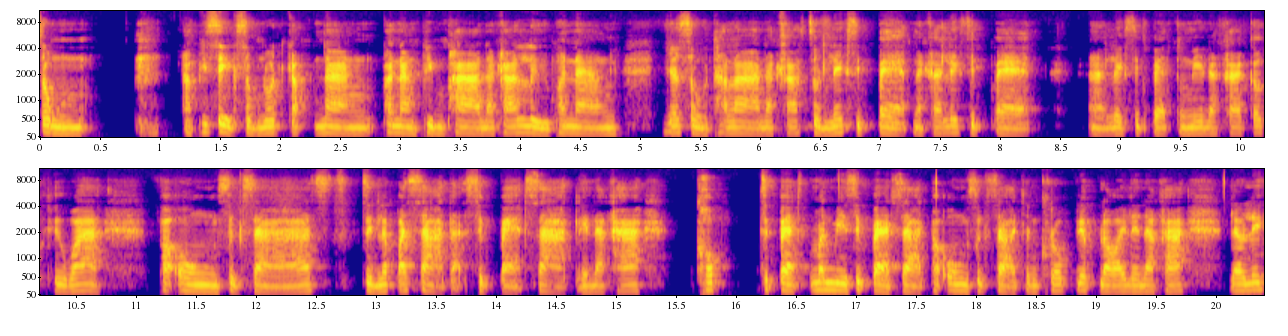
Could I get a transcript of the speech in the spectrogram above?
ทรงอภิเษกสมรสกับนางพนางพิมพานะคะ หรือพนางยโสธรานะคะ ส่วนเลข18นะคะ เลข18อ่าเลข18ตรงนี้นะคะ ก็คือว่าพระองค์ศึกษาศิลปศาสตร์อะ18ศาสตร์เลยนะคะ ครบ18มันมี18ศาสตร์ พระองค์ศึกษาจนครบเรียบร้อยเลยนะคะ แล้วเลข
